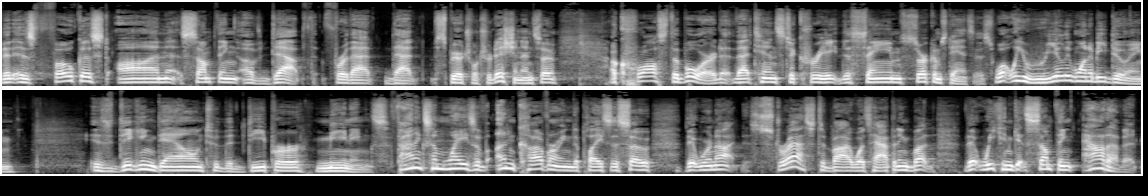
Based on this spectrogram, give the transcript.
that is focused on something of depth for that, that spiritual tradition. And so across the board, that tends to create the same circumstances. What we really want to be doing is digging down to the deeper meanings, finding some ways of uncovering the places so that we're not stressed by what's happening, but that we can get something out of it.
